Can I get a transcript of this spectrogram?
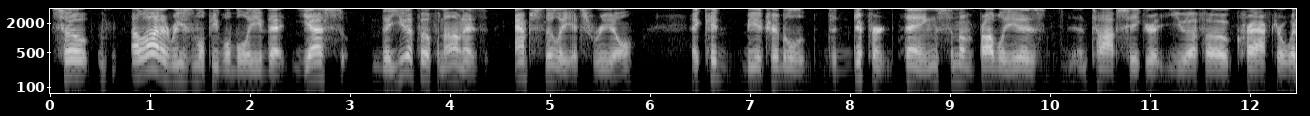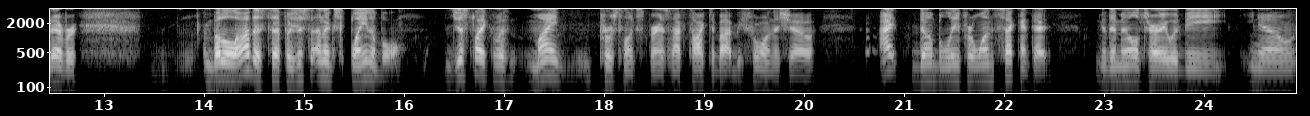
So a lot of reasonable people believe that yes, the UFO phenomenon is absolutely it's real. It could be attributable to different things. Some of it probably is top secret UFO craft or whatever. But a lot of this stuff is just unexplainable. Just like with my personal experience, and I've talked about before on the show, I don't believe for one second that the military would be, you know,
